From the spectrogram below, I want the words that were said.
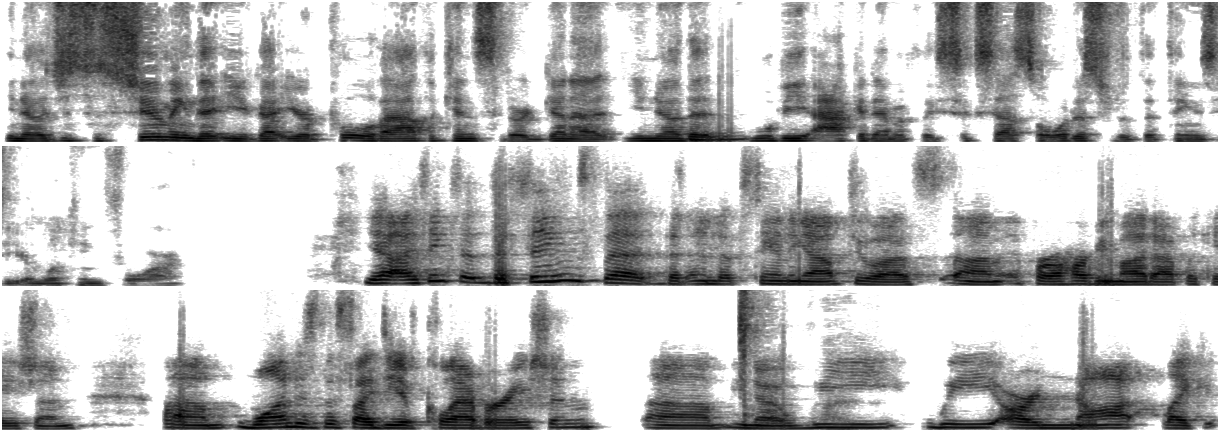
you know, just assuming that you've got your pool of applicants that are gonna, you know, that mm-hmm. will be academically successful. What are sort of the things that you're looking for? Yeah, I think that the things that that end up standing out to us um, for a Harvey Mudd application, um, one is this idea of collaboration. Um, you know, we we are not like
